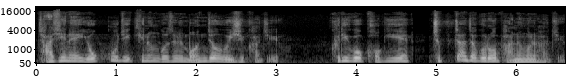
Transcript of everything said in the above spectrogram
자신의 욕구 지키는 것을 먼저 의식하지요. 그리고 거기에 즉자적으로 반응을 하지요.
